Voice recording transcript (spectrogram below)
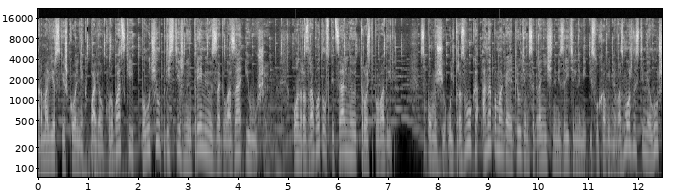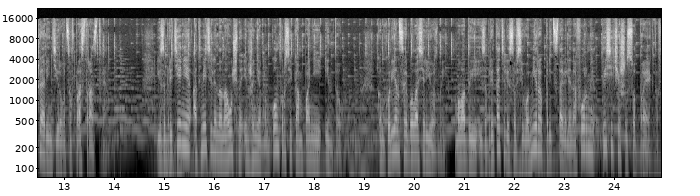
Армавирский школьник Павел Курбацкий получил престижную премию за глаза и уши. Он разработал специальную трость-поводырь. С помощью ультразвука она помогает людям с ограниченными зрительными и слуховыми возможностями лучше ориентироваться в пространстве. Изобретение отметили на научно-инженерном конкурсе компании Intel. Конкуренция была серьезной. Молодые изобретатели со всего мира представили на форуме 1600 проектов.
